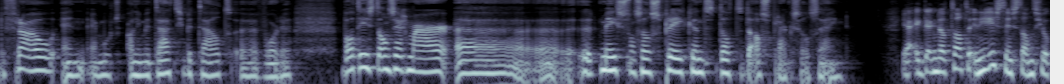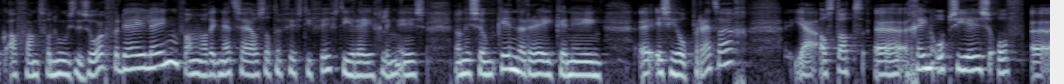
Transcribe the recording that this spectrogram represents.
de vrouw en er moet alimentatie betaald worden. Wat is dan zeg maar het meest vanzelfsprekend dat de afspraak zal zijn? Ja, ik denk dat dat in eerste instantie ook afhangt van hoe is de zorgverdeling. Van wat ik net zei, als dat een 50-50 regeling is, dan is zo'n kinderrekening uh, is heel prettig. Ja, als dat uh, geen optie is, of uh,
